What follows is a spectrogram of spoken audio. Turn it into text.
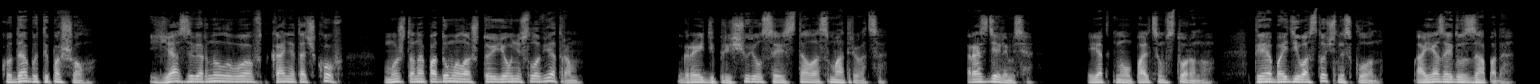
куда бы ты пошел?» Я завернул его в ткань от очков. Может, она подумала, что ее унесло ветром. Грейди прищурился и стал осматриваться. «Разделимся», я ткнул пальцем в сторону. «Ты обойди восточный склон, а я зайду с запада».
